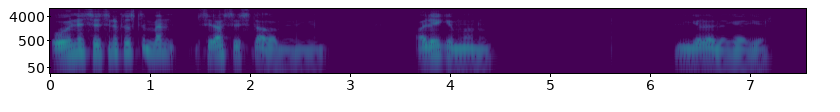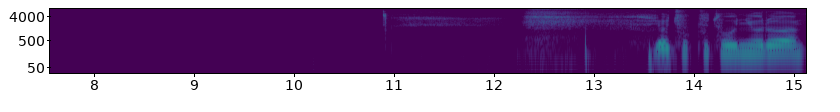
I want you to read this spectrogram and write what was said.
Oyunun sesini kıstım ben silah sesi de alamıyorum yani. Aleyküm lan o. Gel hele gel gel. Ya çok kötü oynuyorum.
